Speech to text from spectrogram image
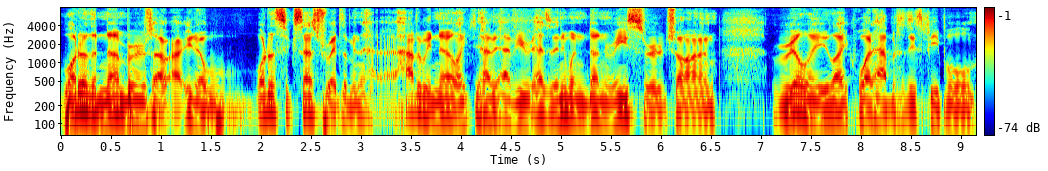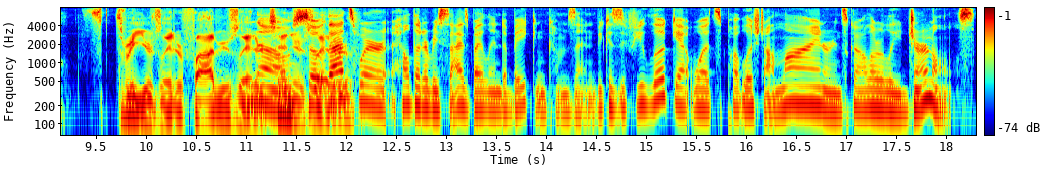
what are the numbers? Are, are, you know, what are the success rates? I mean, how, how do we know? Like, have, have you, has anyone done research on really like what happened to these people three years later, five years later, no, 10 years so later? So that's where Health at Every Size by Linda Bacon comes in. Because if you look at what's published online or in scholarly journals,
